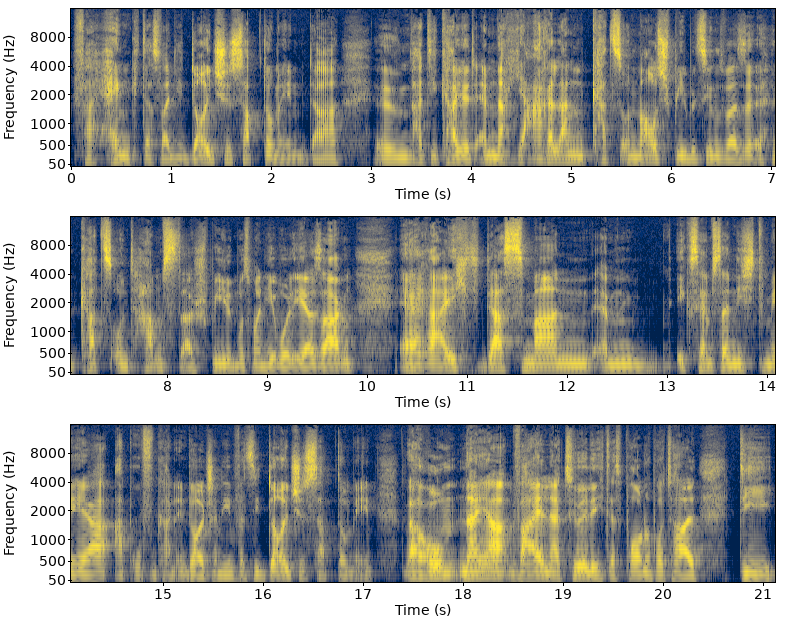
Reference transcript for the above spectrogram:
verhängt. Das war die deutsche Subdomain. Da ähm, hat die KJM nach jahrelangem Katz- und Maus-Spiel, beziehungsweise Katz- und Hamster-Spiel, muss man hier wohl eher sagen, erreicht, dass man ähm, Xhamster nicht mehr abrufen kann in Deutschland, jedenfalls die deutsche Subdomain. Warum? Naja, weil natürlich das Pornoportal die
